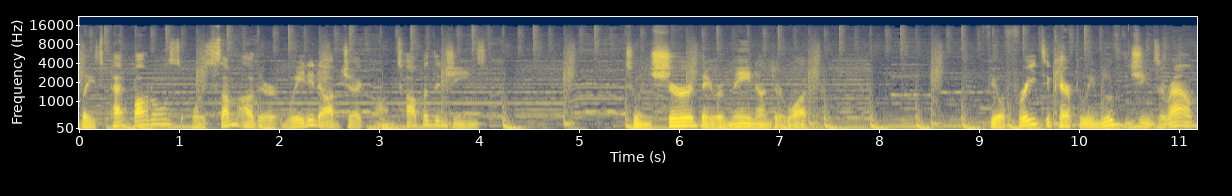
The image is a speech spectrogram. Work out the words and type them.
Place pet bottles or some other weighted object on top of the jeans to ensure they remain underwater. Feel free to carefully move the jeans around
